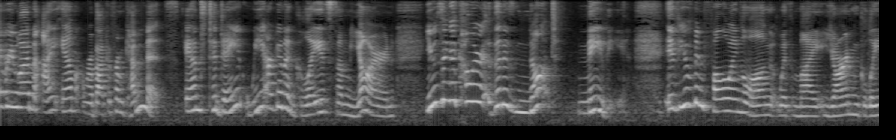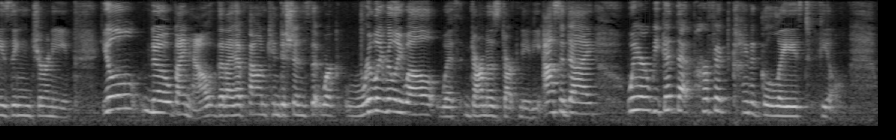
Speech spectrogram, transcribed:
everyone, I am Rebecca from ChemKnits, and today we are gonna glaze some yarn using a color that is not navy. If you've been following along with my yarn glazing journey, you'll know by now that I have found conditions that work really, really well with Dharma's Dark Navy Acid Dye, where we get that perfect kind of glazed feel.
